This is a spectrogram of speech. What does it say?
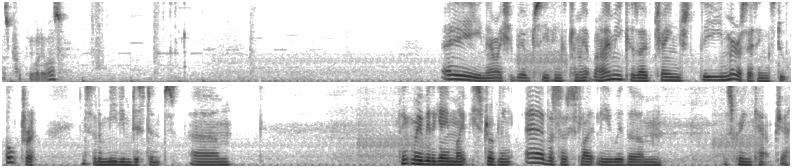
That's probably what it was. Hey, now I should be able to see things coming up behind me because I've changed the mirror settings to ultra instead of medium distance. Um, I think maybe the game might be struggling ever so slightly with um, the screen capture.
